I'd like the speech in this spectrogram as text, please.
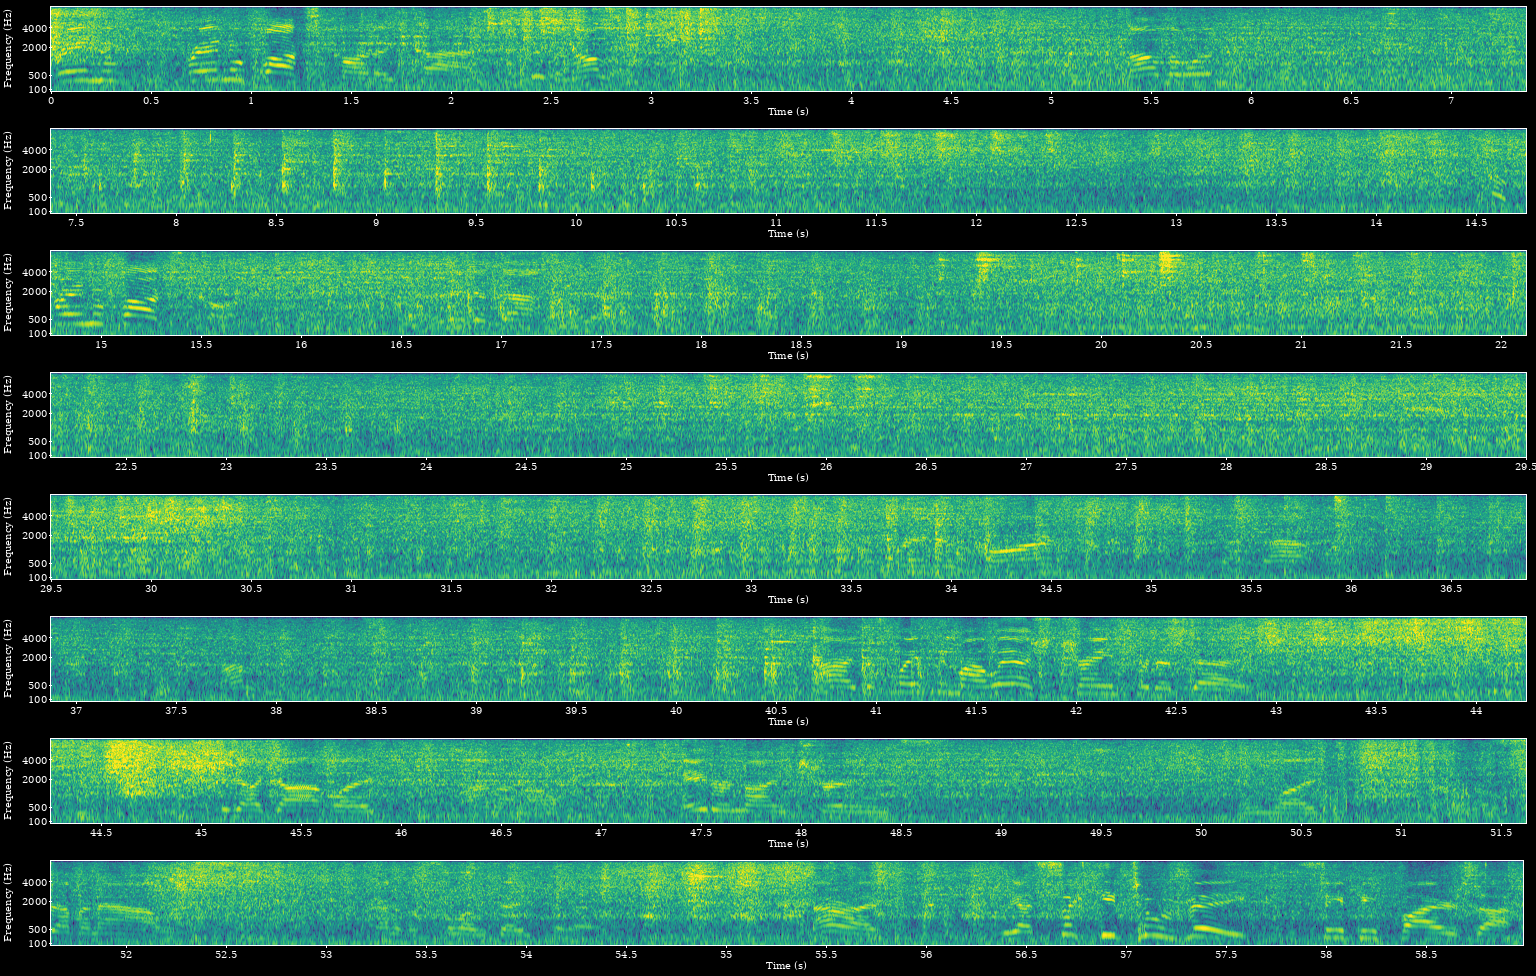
Brand new, brand new box car they tagged. Here's another. Another one. A brand new box car. We didn't get that one yet. Brand new car. Got that one. I'm Alright, this might be my last train for the day. I got like, I don't know, eight or nine trains in like, I don't know, seven hours. Kind of a slow day today. All right, we got 62V. Let's see if he fires up.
